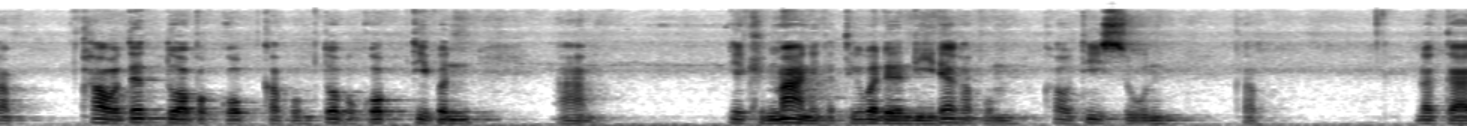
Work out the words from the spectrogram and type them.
ครับ เข้าแต่ตัวประกบครับผมตัวประกบที่เพิ่นอ่าเฮ็ดขึ้นมาเนี่ก็ถือว่าเดินดีได้ครับผมเข้าที่ศูนย์ครับ แล้วก็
